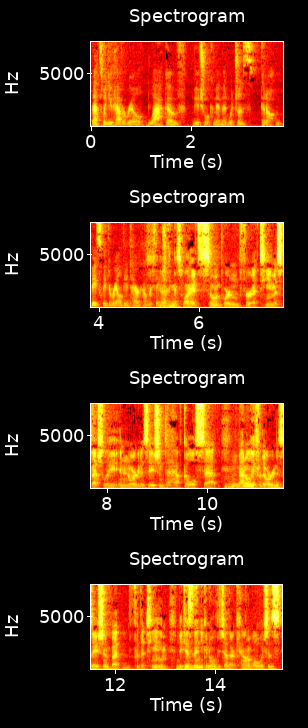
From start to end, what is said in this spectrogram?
That's when you have a real lack of mutual commitment, which is going to basically derail the entire conversation. I think that's why it's so important for a team, especially in an organization, to have goals set, mm-hmm. not only for the organization but for the team, mm-hmm. because mm-hmm. then you can hold each other accountable, which is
